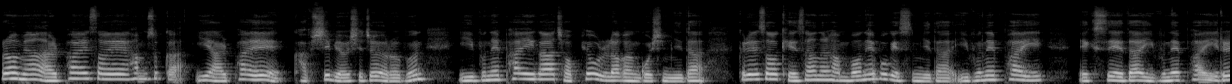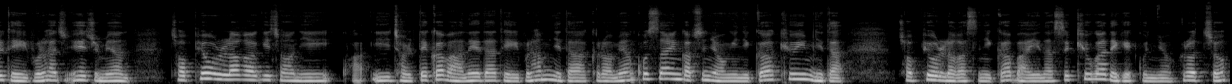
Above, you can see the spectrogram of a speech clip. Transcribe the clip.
그러면 알파에서의 함수가 이 알파의 값이 몇이죠, 여러분? 2분의 파이가 접혀 올라간 곳입니다. 그래서 계산을 한번 해보겠습니다. 2분의 파이 x에다 2분의 파이를 대입을 해주면 저표 올라가기 전 이 이 절대값 안에다 대입을 합니다. 그러면 코사인 값은 0이니까 q입니다. 저표 올라갔으니까 마이너스 q가 되겠군요. 그렇죠.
